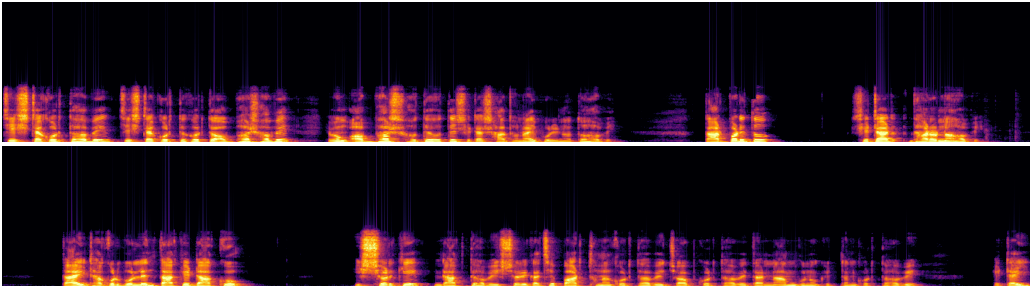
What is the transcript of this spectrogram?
চেষ্টা করতে হবে, চেষ্টা করতে করতে অভ্যাস হবে এবং অভ্যাস হতে হতে সেটা সাধনায় পরিণত হবে। তারপরে তো সেটার ধারণা হবে। তাই ঠাকুর বললেন, তাকে ডাকো। ঈশ্বরকে ডাকতে হবে। ঈশ্বরের কাছে প্রার্থনা করতে হবে, জপ করতে হবে, তার নাম গুণকীর্তন করতে হবে। এটাই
